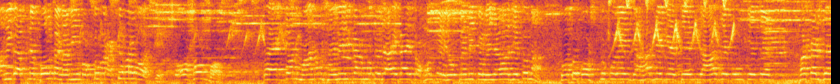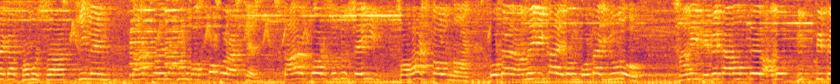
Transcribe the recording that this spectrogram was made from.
আমি আপনি বলবেন, আমি বক্তব্য রাখতে পারব আজকে? অসম্ভব। তো একজন মানুষ আমেরিকার মতো জায়গায় তখন তো এরোপ্লেনে চলে যাওয়া যেত না। কত কষ্ট করে জাহাজে গেছেন, জাহাজে পৌঁছেছেন। থাকার জায়গার সমস্যা, ছিলেন। তারপরে যখন বক্তব্য রাখছেন, তারপর শুধু সেই সভাস্থল নয়, গোটা আমেরিকা এবং গোটা ইউরোপ স্বামী বিবেকানন্দের আলোক দীপ্তিতে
